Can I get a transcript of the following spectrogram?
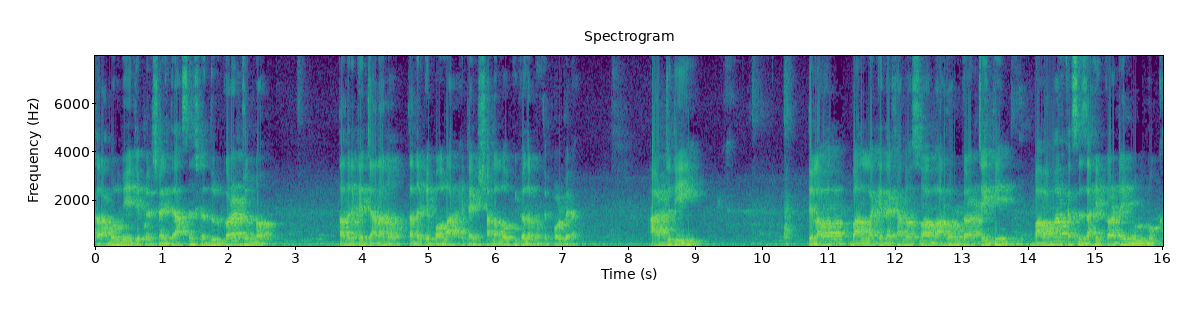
তার আমল নিয়ে যে পেরেশানিতে আছেন, সেটা দূর করার জন্য তাদেরকে জানানো, তাদেরকে বলা, এটা ইনশাল্লাহ লৌকিকতার মধ্যে পড়বে না। আর যদি তেলাওয়াত বা আল্লাহকে দেখানো সব আহরণ করার চাইতে বাবা মার কাছে জাহির করাটাই মূল মুখ্য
